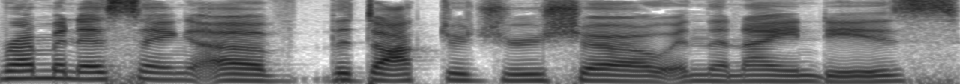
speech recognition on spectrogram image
reminiscing of the Dr. Drew show in the 90s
